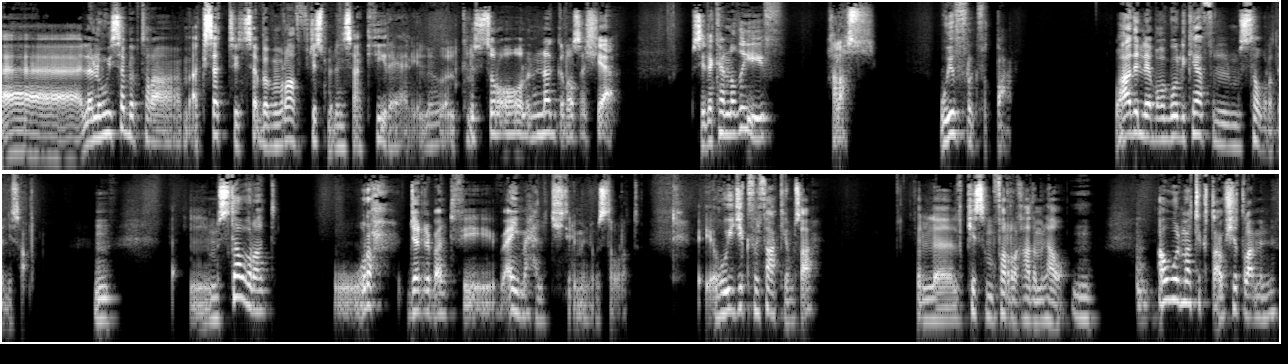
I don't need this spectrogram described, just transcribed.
آه لأنه هو يسبب ترى أكسدت يتسبب أمراض في جسم الإنسان كثيرة يعني الكوليسترول النقرس أشياء. بس إذا كان نظيف خلاص. ويفرق في الطعم. وهذا اللي أبغى أقول لك إياه في المستورد اللي صار. المستورد وروح جرب أنت في أي محل تشتري منه مستورد هو يجيك في ال vacuum صح؟ في ال- الكيس المفرغ هذا من الهواء. أول ما تقطع وش يطلع منه؟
